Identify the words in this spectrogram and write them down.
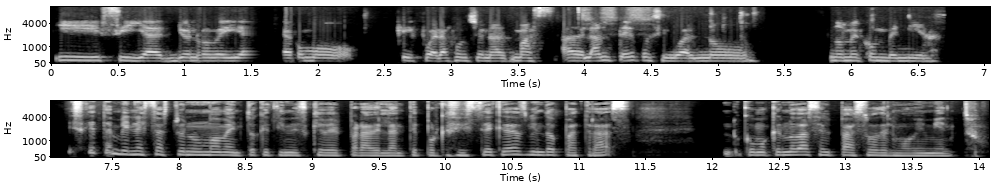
y si ya yo no veía como que fuera a funcionar más adelante, pues igual no, no me convenía. Es que también estás tú en un momento que tienes que ver para adelante, porque si te quedas viendo para atrás, como que no das el paso del movimiento.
